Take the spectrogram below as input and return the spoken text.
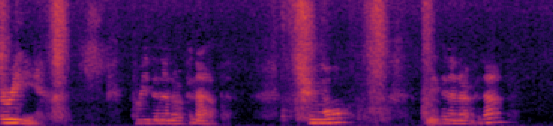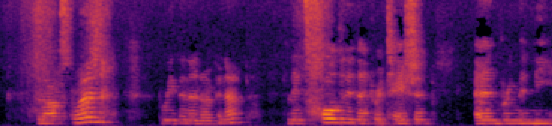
Three, breathe in and open up. Two more, breathe in and open up. Last one, breathe in and open up. Let's hold it in that rotation and bring the knee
